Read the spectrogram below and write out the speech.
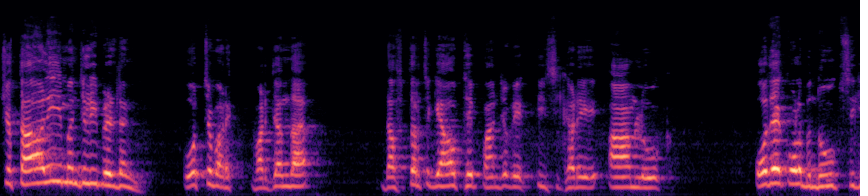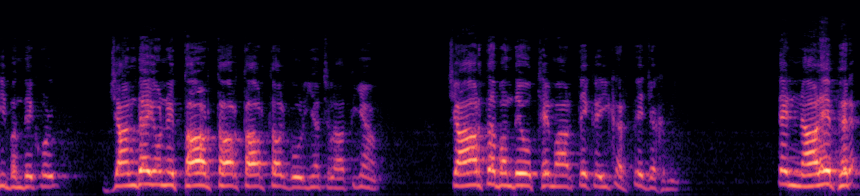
44 ਮੰਜ਼ਲੀ ਬਿਲਡਿੰਗ ਉਹ ਚ ਵੜ ਵੜ ਜਾਂਦਾ ਦਫ਼ਤਰ ਚ ਗਿਆ, ਉੱਥੇ ਪੰਜ ਵਿਅਕਤੀ ਸੀ ਖੜੇ, ਆਮ ਲੋਕ। ਉਹਦੇ ਕੋਲ ਬੰਦੂਕ ਸੀਗੀ ਬੰਦੇ ਕੋਲ। ਜਾਂਦਾ ਹੀ ਉਹਨੇ ਤਾਰ ਤਾਰ ਤਾਰ ਤਾਰ ਗੋਲੀਆਂ ਚਲਾਤੀਆਂ। ਚਾਰ ਤਾਂ ਬੰਦੇ ਉੱਥੇ ਮਾਰਤੇ, ਕਈ ਕਰਤੇ ਜ਼ਖਮੀ। ਤੇ ਨਾਲੇ ਫਿਰ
